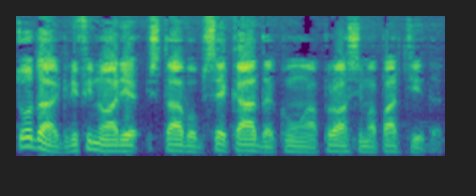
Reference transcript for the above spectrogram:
Toda a Grifinória estava obcecada com a próxima partida.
